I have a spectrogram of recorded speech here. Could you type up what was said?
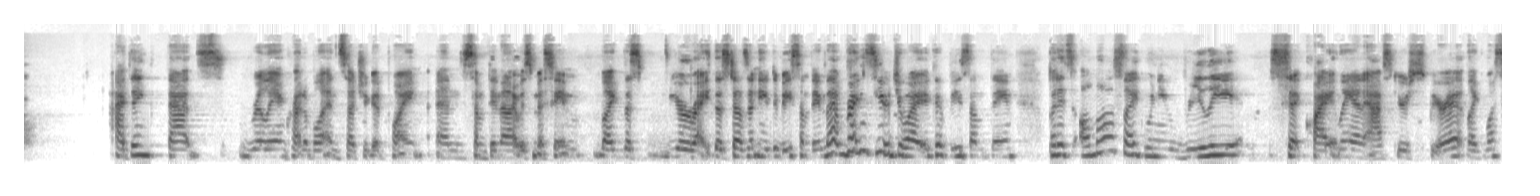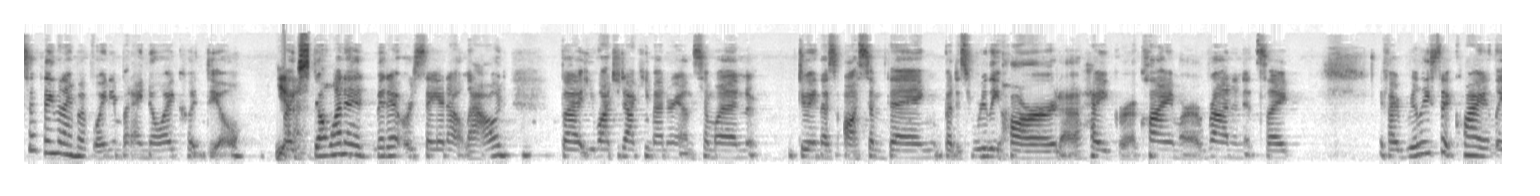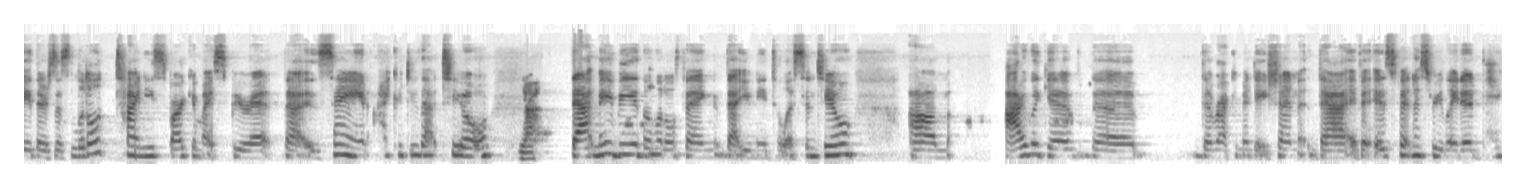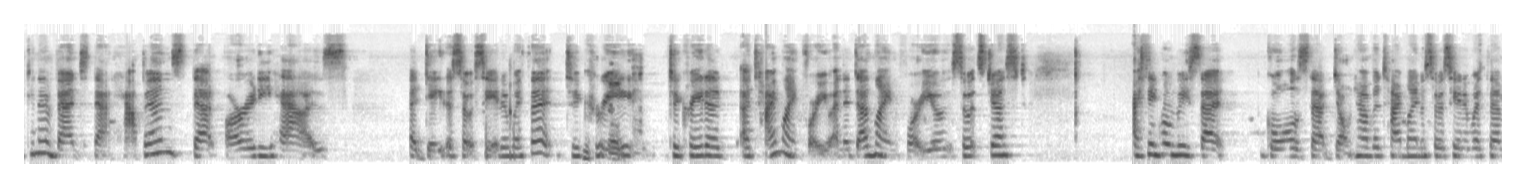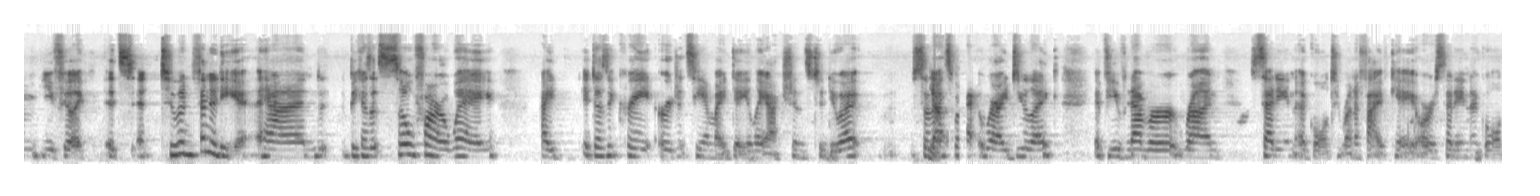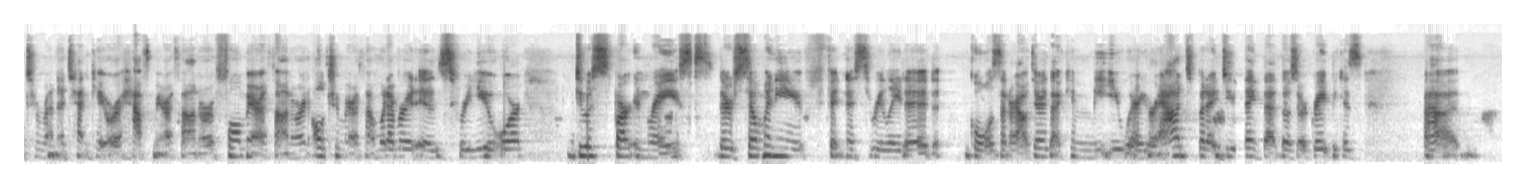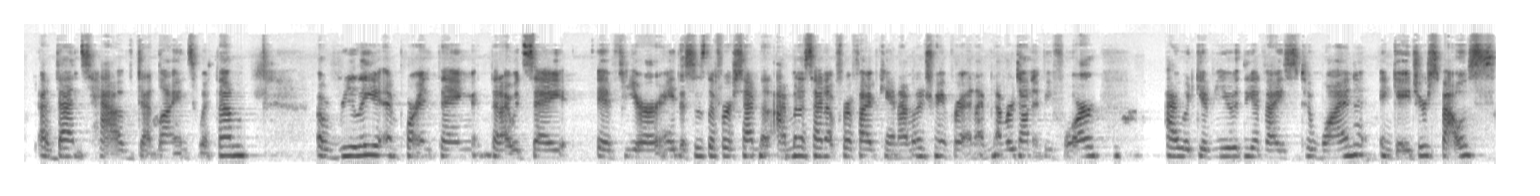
I think that's really incredible and such a good point and something that I was missing. Like this, you're right. This doesn't need to be something that brings you joy. It could be something, but it's almost like when you really sit quietly and ask your spirit, like, what's the thing that I'm avoiding, but I know I could do? Yes. Like, don't want to admit it or say it out loud, but you watch a documentary on someone doing this awesome thing, but it's really hard a hike or a climb or a run. And it's like, if I really sit quietly, there's this little tiny spark in my spirit that is saying, I could do that too. Yeah. That may be the little thing that you need to listen to. Um, I would give the the recommendation that if it is fitness related, pick an event that happens that already has a date associated with it to mm-hmm. create to create a, a timeline for you and a deadline for you. So it's just I think when we set goals that don't have a timeline associated with them, you feel like it's to infinity. And because it's so far away, I it doesn't create urgency in my daily actions to do it. So yeah. that's I, where I do like if you've never run, setting a goal to run a 5K or setting a goal to run a 10K or a half marathon or a full marathon or an ultra marathon, whatever it is for you, or do a Spartan race. There's so many fitness related goals that are out there that can meet you where you're at. But I do think that those are great because uh, events have deadlines with them. A really important thing that I would say if you're, hey, this is the first time that I'm going to sign up for a 5K and I'm going to train for it and I've never done it before, I would give you the advice to one, engage your spouse.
